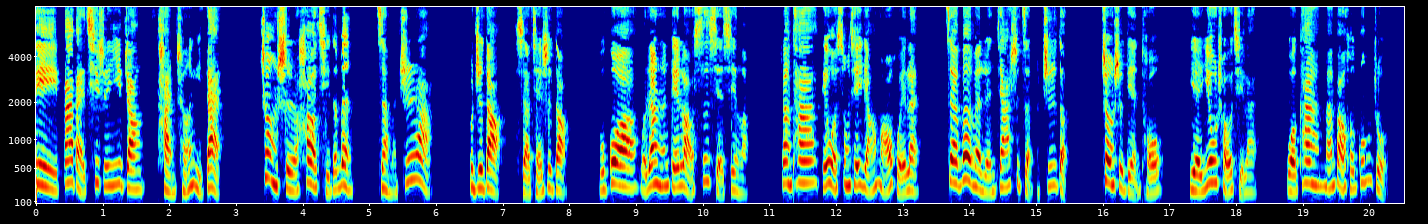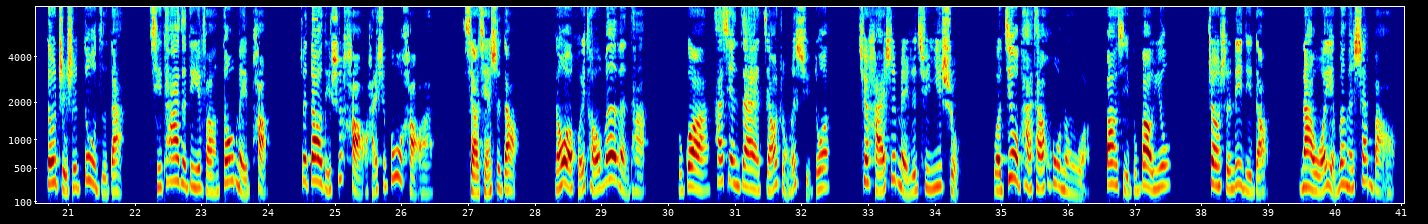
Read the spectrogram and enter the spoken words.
第八百七十一章坦诚以待。正是好奇的问：“怎么知啊？”不知道。小钱是道：“不过我让人给老四写信了，让他给我送些羊毛回来，再问问人家是怎么织的。”正是点头，也忧愁起来。我看满宝和公主都只是肚子大，其他的地方都没胖，这到底是好还是不好啊？小钱是道：“等我回头问问他。”不过他现在脚肿了许多，却还是每日去医术。我就怕他糊弄我，报喜不报忧。正是立即道：“那我也问问善宝。”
